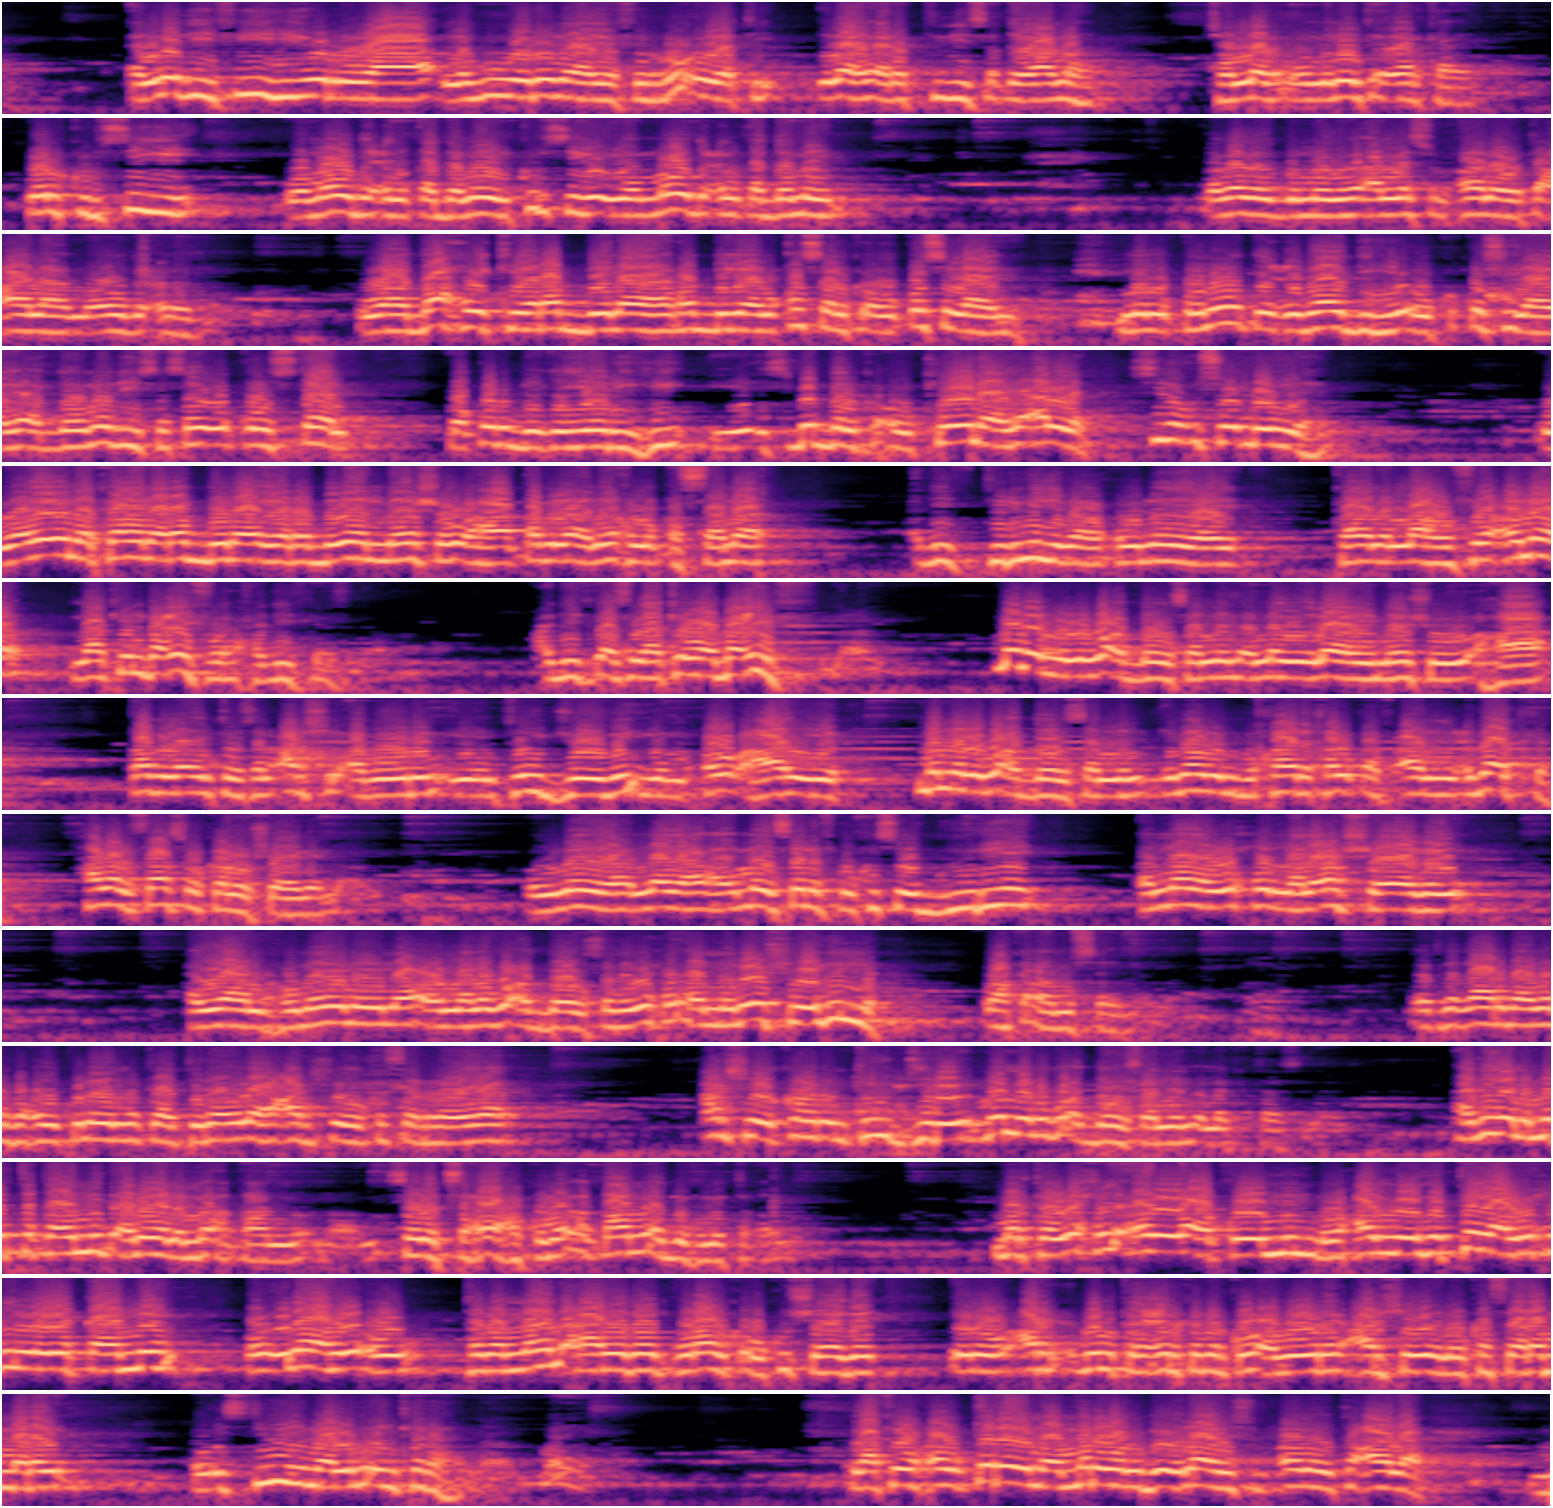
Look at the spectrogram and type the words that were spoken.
alladii fiihi yurwaa lagu warinaayo fi ru'yati ilaahay aragtidiisa qiyaamaha jannada muuminiinta ay arkaya waalkursiyi wa mowdici alqadamayn kursiga iyo mowdici alqadamayn labada gumadoo alle subxaanahu watacaala mowdicooda wa daxiki rabbinaa rabbigeen qosolka uu qoslaayo min qunuuti cibaadihi uu ku qoslaayo addoommadiisa say u quusteen wa qurbi kiyarihi iyo isbeddelka uu keenaayo alleh siduu u soo dhow yahay. Wa ayna kaana rabbunaa iyo rabbigeen meeshuu ahaa qabla an yakhluqa asamaa xadiid tirmidi baa wuxuu leeyahay kaana allaahu fii camaa laakiin daciif waa xadiikaas xadiidkaas laakiin waa daciif. Manana lagu addoonsanin annaga ilaahay meeshuu ahaa qabla intuusan carshi abuurin iyo intuu joogay iyo muxuu ahay iyo mana lagu addoonsanin. Imaamu albukhaari khalqu afcaali ilcibaadka hadal saasoo kaleu sheegay. Uu leeyahay annaga aimada salafku ka soo guuriyey annaga wixii naloo sheegay ayaan rumaynaynaa oo nalagu addoonsaday. Wixii aan naloo sheeginna waa ka aamusayna. Dadka qaar baa marka waxay kuleeyihin markaa tira ilaah carshiga ka sarreeya carshiga ka hor intuu jiray mana lagu addoonsanin. Annaga taas adigana ma taqaanid anigana ma aqaano. Sanad saxiixa kuma aqaano adna kuma taqaano. Marka wixii aan la aqoonin waxaa looga tegaa wixii la yaqaanay oo ilaahay uu tobannaan aayadood qur'aanka uu ku sheegay inuu dhulka cirka markuu abuuray carshiga inuu ka saro maray. Oo istiwihii maa lagu inkiraa laakiin waxaan qiraynaa mar walba ilaahay subxaana wa tacaala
